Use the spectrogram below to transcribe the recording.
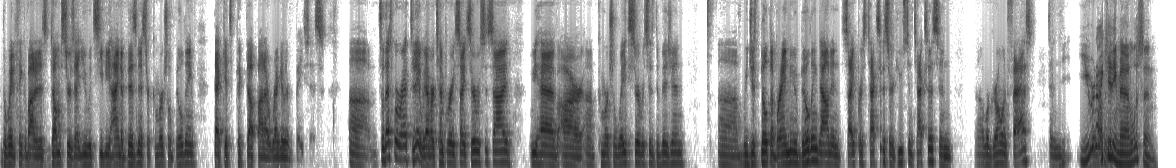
the way to think about it is dumpsters that you would see behind a business or commercial building that gets picked up on a regular basis. Um, so that's where we're at today. We have our temporary site services side. We have our um, commercial waste services division. Um, we just built a brand new building down in Cypress, Texas, or Houston, Texas, and uh, we're growing fast. And you're not kidding, it. man. Listen,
